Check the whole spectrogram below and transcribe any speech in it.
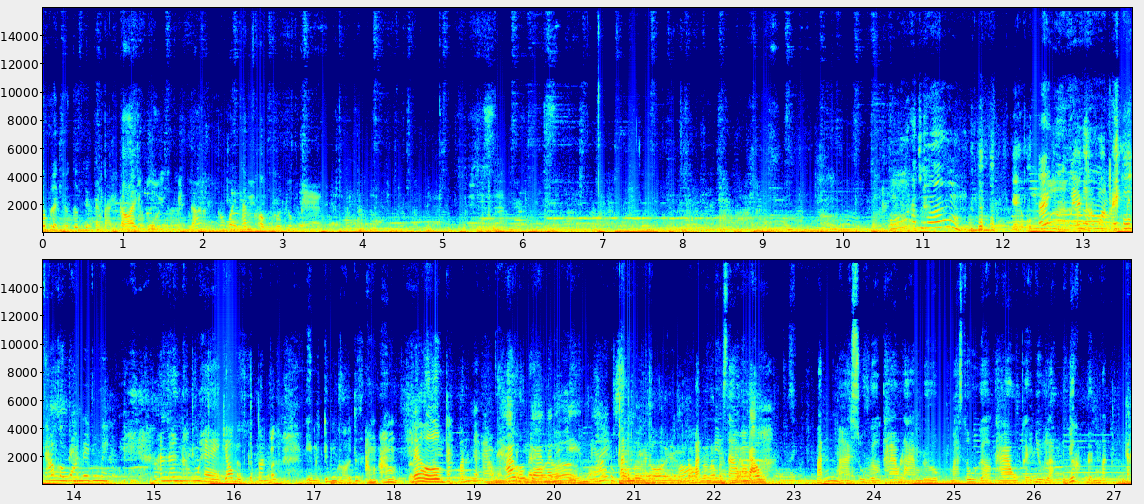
up lên YouTube cho các bạn coi. Đó con quay khán phòng Phương Dung. Ê, người quen không mà mày mày tháo khẩu trang đi đi mày anh ân không hề cho một cái bánh. Vậy mà chúng gọi tức âm âm. Bé Hương. Cắt bánh ăn tháo khẩu trang ra nói chuyện cái bánh bánh biết sao không đâu? bánh mà Sugar Thao làm được mà Sugar Thao kể như là nhất định mà cắt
